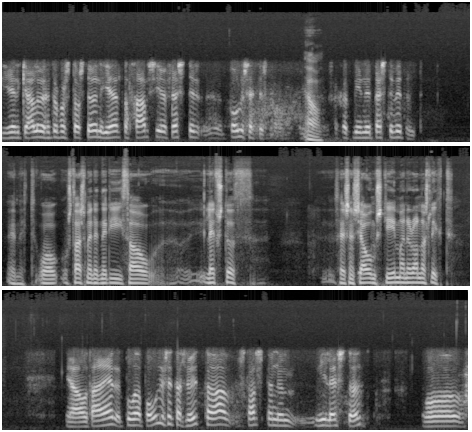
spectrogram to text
ég er ekki alveg 100% á stöðinu, ég held að þar séu flestir bólusettir sko. Já. Það er mínu besti vitund. Einmitt. Og, og stafsmenninir í þá leifstöð þeir sem sjá um skímanir og annað slíkt? Já, það er búið að bólusetta hluta af starfsmennum í leifstöð og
